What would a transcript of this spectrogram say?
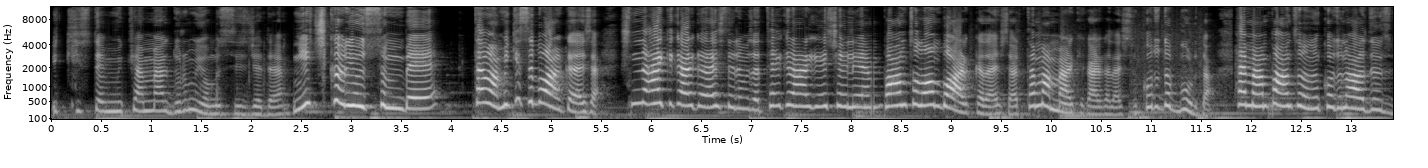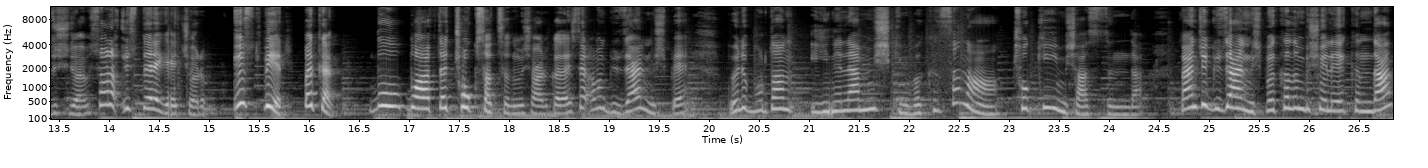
İkisi de mükemmel durmuyor mu sizce de? Niye çıkarıyorsun be? Tamam ikisi bu arkadaşlar. Şimdi erkek arkadaşlarımıza tekrar geçelim. Pantolon bu arkadaşlar. Tamam mı erkek arkadaşlar? Kodu da burada. Hemen pantolonun kodunu aldığınızı düşünüyorum. Sonra üstlere geçiyorum. Üst 1. Bakın. Bu bu hafta çok satılmış arkadaşlar ama güzelmiş be. Böyle buradan iğnelenmiş gibi bakınsana. Çok iyiymiş aslında. Bence güzelmiş. Bakalım bir şöyle yakından.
